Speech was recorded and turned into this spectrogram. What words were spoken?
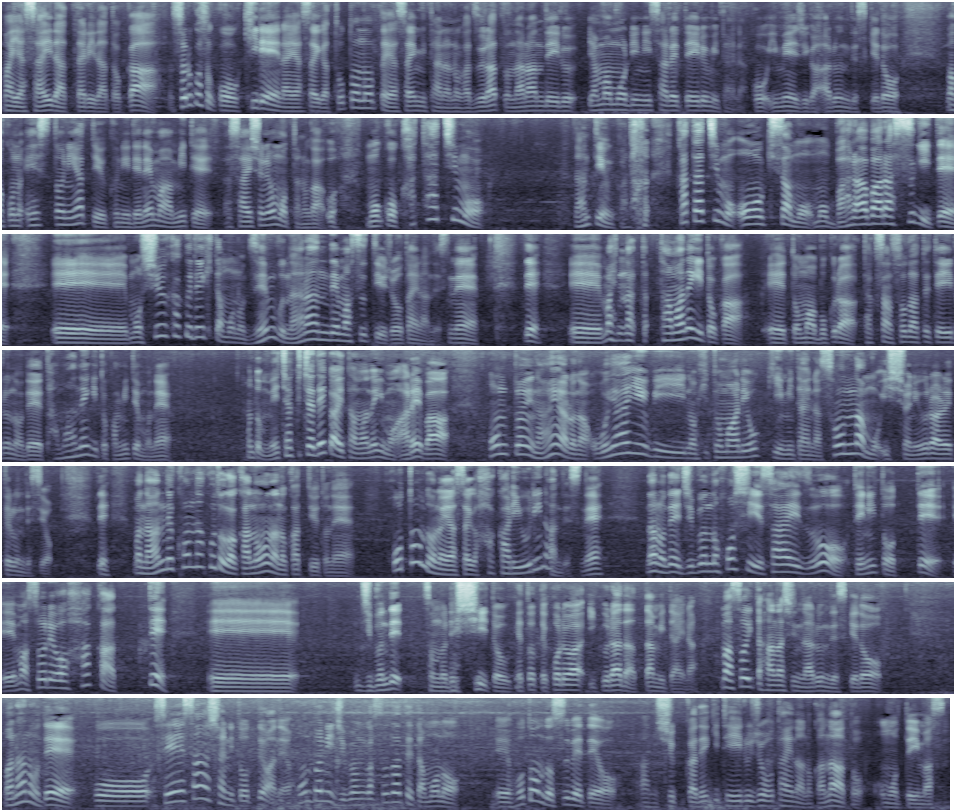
まあ、野菜だったりだとか、それこそこう綺麗な野菜が整った野菜みたいなのがずらっと並んでいる、山盛りにされているみたいなこうイメージがあるんですけど、まあ、このエストニアっていう国でね、まあ見て最初に思ったのが、うわ、もうこう形も、何て言うんかな、形も大きさももうバラバラすぎて、えー、もう収穫できたもの全部並んでますっていう状態なんですね。で、えー、まあ、玉ねぎとか、えーとまあ、僕らたくさん育てているので玉ねぎとか見てもねほんとめちゃくちゃでかい玉ねぎもあれば本当に何やろな親指の一回り大きいみたいなそんなんも一緒に売られてるんですよ。で、まあ、なんでこんなことが可能なのかっていうとねほとんどの野菜が量り売りなんですね。なので自分の欲しいサイズを手に取って、えー、まあそれを測ってえー、自分でそのレシートを受け取ってこれはいくらだったみたいな、まあ、そういった話になるんですけど、まあ、なのでこう生産者にとってはね本当に自分が育てたもの、えー、ほとんど全てをあの出荷できている状態なのかなと思っています。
